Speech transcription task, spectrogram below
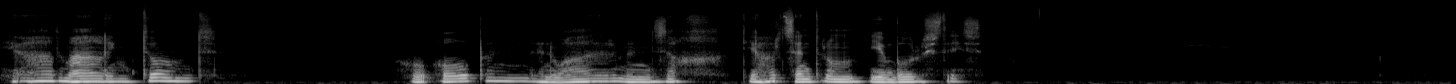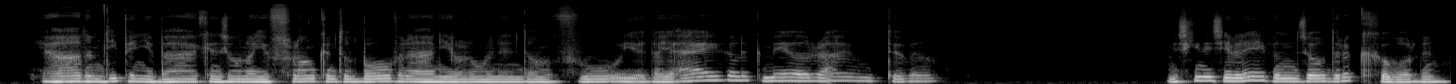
Je ademhaling toont hoe open en warm en zacht je hartcentrum, je borst is. Je adem diep in je buik en zo naar je flanken tot bovenaan je longen en dan voel je dat je eigenlijk meer ruimte wilt. Misschien is je leven zo druk geworden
